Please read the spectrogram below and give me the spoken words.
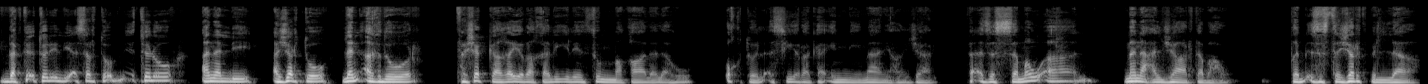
بدك تقتل اللي ابني اقتله أنا اللي أجرته لن أغدر. فشك غير قليل ثم قال له اقتل أسيرك اني مانع جاري. فإذا السموء منع الجار تبعه. طيب إذا استجرت بالله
